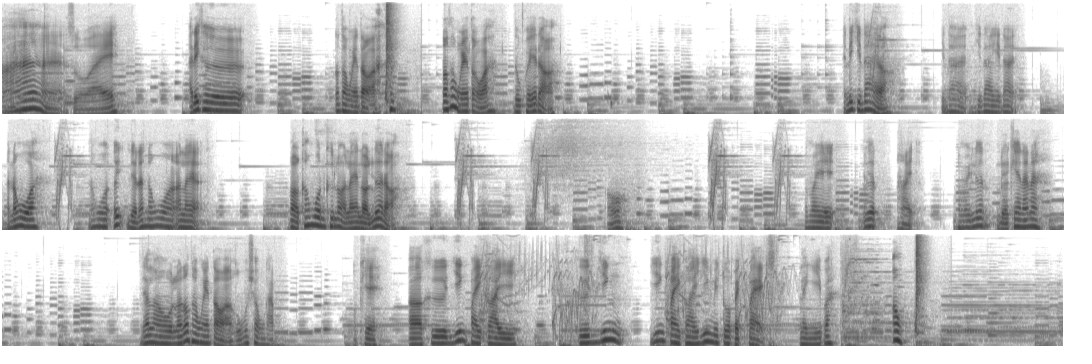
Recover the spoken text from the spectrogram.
อ่า สวย อันนี้คือ ต้องทำไงต่ออะต้องทำไงต่อวะ ดูเควสเหรอ อันนี้กินได้เหรอ กินได้ กินได้ กินได้อะน้องวัว น้องวัว เอ้ย เดี๋ยวนะน้องวัวอะไรอะหลอดข้างบนคือหลอดอะไร หลอดเลือดเหรอ โอ้ทำไมเลือดหายทำไมเลือดเหลือแค่นั้นนะแล้วเรา เราต้องทำไงต่ออะคุณผู้ชมครับ โอเค เอ่อ คือยิ่งไปไกล คือยิ่ง ยิ่งไปไกลยิ่งมีตัวแปลกๆ อะไรอย่างงี้ปะเอ้า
